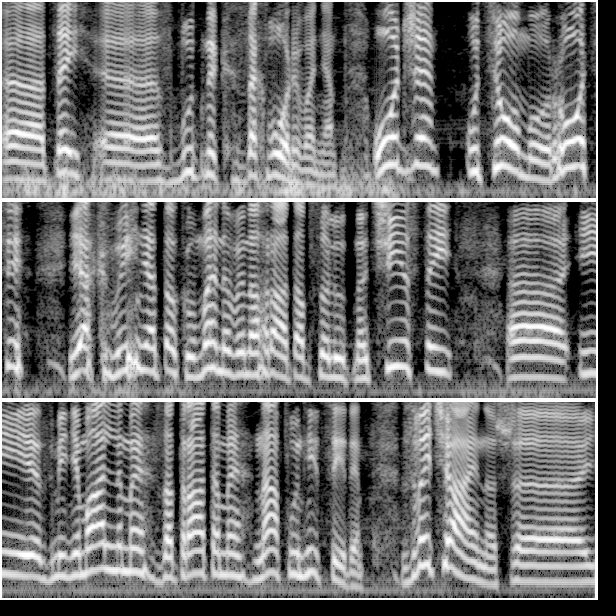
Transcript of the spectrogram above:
е, цей е, збутник захворювання. Отже, у цьому році, як виняток, у мене виноград абсолютно чистий е, і з мінімальними затратами на фунгіциди. Звичайно ж, е,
